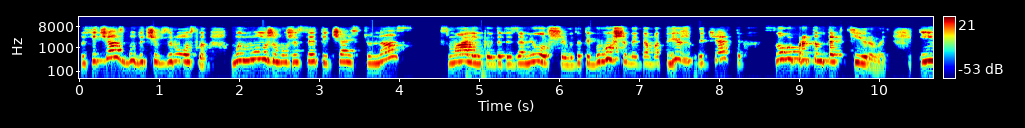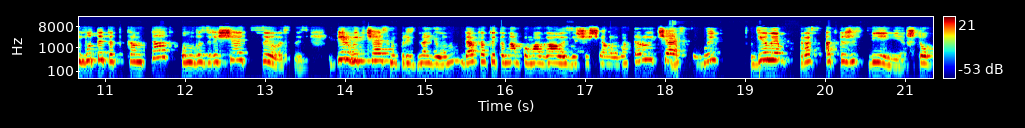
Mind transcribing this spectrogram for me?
Но сейчас, будучи взрослым, мы можем уже с этой частью нас, с маленькой вот этой замерзшей, вот этой брошенной, там, отверженной частью, снова проконтактировать. И вот этот контакт, он возвращает целостность. Первую часть мы признаем, да, как это нам помогало и защищало. Во второй части мы делаем раз отождествление, что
